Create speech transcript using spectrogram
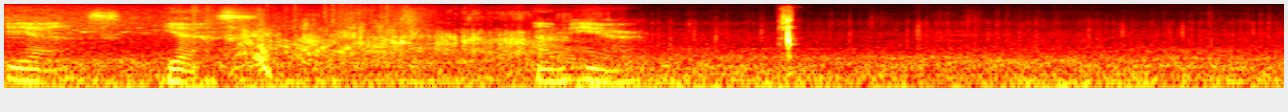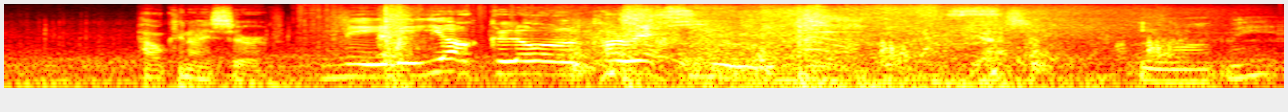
Yes, yes. I'm here. How can I serve? May the Yochlol caress you. Yes. You want me?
